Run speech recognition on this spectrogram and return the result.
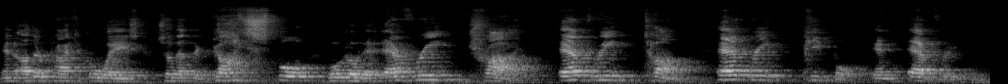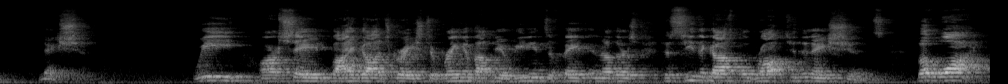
and other practical ways so that the gospel will go to every tribe, every tongue, every people, and every nation. We are saved by God's grace to bring about the obedience of faith in others, to see the gospel brought to the nations. But why?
